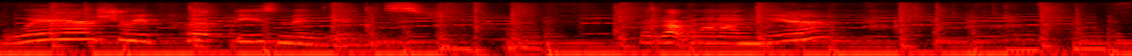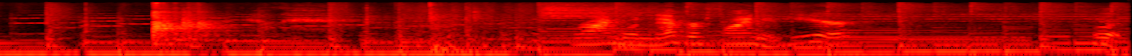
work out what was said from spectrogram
Where should we put these minions? What about one on here? Okay. Ryan will never find it here. Will it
